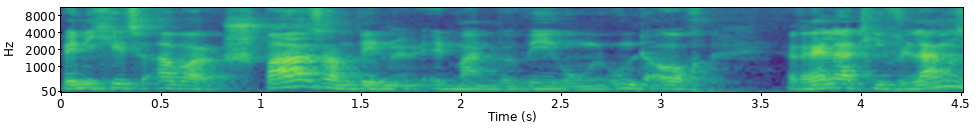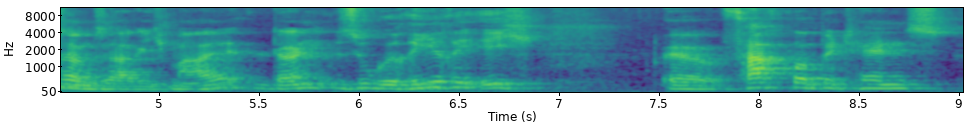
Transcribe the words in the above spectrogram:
Wenn ich jetzt aber sparsam bin in meinen Bewegungen und auch relativ langsam, sage ich mal, dann suggeriere ich äh, Fachkompetenz,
